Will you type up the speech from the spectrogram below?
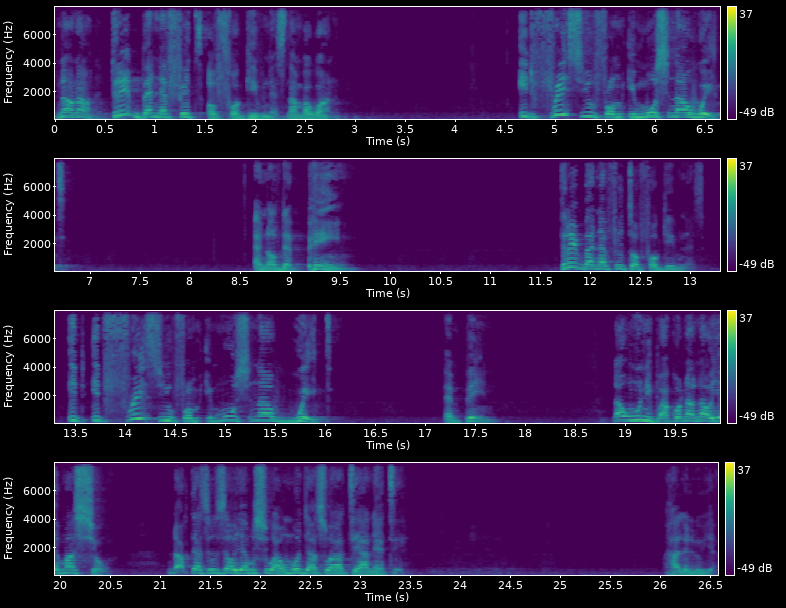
Now, now, three benefits of forgiveness. Number one, it frees you from emotional weight and of the pain. Three benefits of forgiveness. It, it frees you from emotional weight and pain. Now, when you pack on now, must show. Doctors will say, oh, I'm sure I'm just Hallelujah.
